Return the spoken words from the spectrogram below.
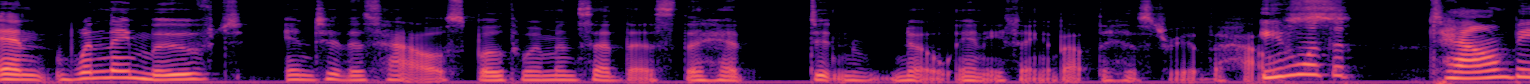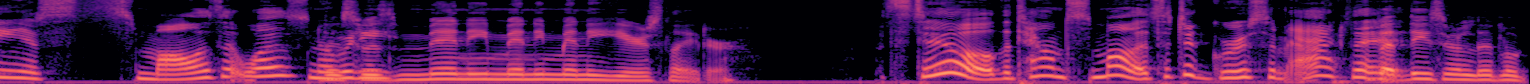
And when they moved into this house, both women said this, they had didn't know anything about the history of the house. Even with the town being as small as it was, nobody. This was many, many, many years later. but still, the town's small. It's such a gruesome act that. But these are little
